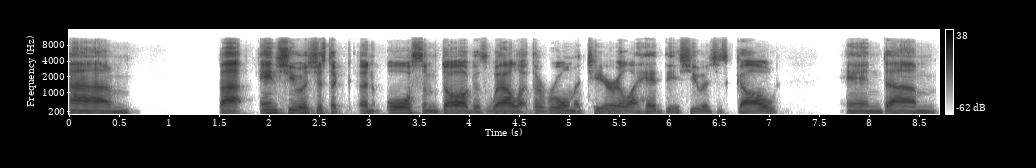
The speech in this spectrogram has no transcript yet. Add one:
Um, but and she was just a, an awesome dog as well. Like the raw material I had there, she was just gold. And um,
